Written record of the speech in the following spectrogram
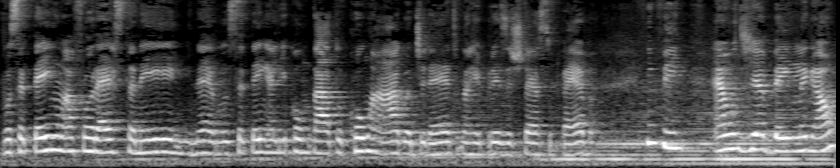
você tem uma floresta nele, né? Você tem ali contato com a água direto na represa de Terra-Supeba. Enfim, é um dia bem legal.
